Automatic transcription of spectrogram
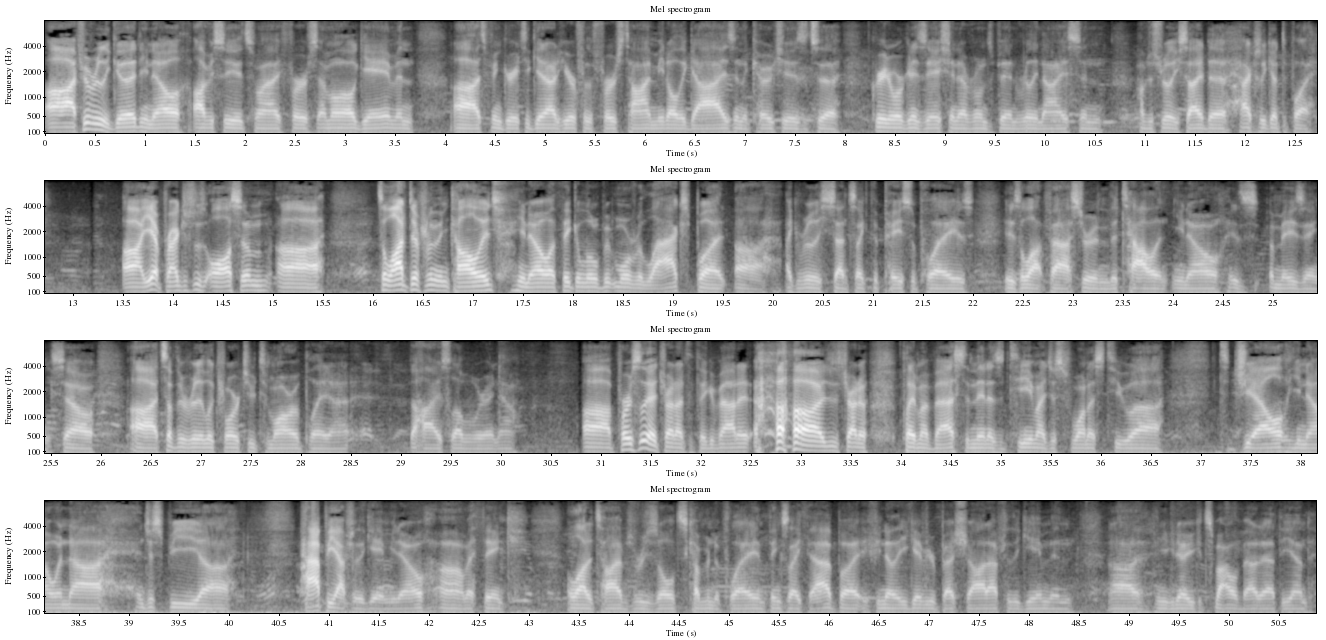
Uh, I feel really good. You know, obviously it's my first MLL game, and uh, it's been great to get out here for the first time, meet all the guys and the coaches. It's a great organization. Everyone's been really nice, and I'm just really excited to actually get to play. Uh, yeah, practice was awesome. Uh, it's a lot different than college. You know, I think a little bit more relaxed, but uh, I can really sense like the pace of play is is a lot faster, and the talent, you know, is amazing. So uh, it's something to really look forward to tomorrow, playing at the highest level right now. Uh, personally, I try not to think about it. I just try to play my best, and then as a team, I just want us to uh, to gel, you know, and uh, and just be uh, happy after the game. You know, um, I think a lot of times results come into play and things like that. But if you know that you gave your best shot after the game, then uh, you know you can smile about it at the end.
